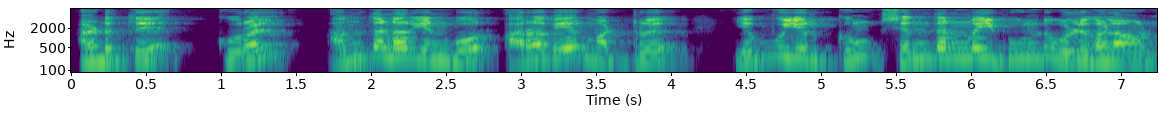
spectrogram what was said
அடுத்து குறள் அந்தணர் என்போர் அறவேர் மற்று எவ்வுயிர்க்கும் செந்தன்மை பூண்டு ஒழுகலான்.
